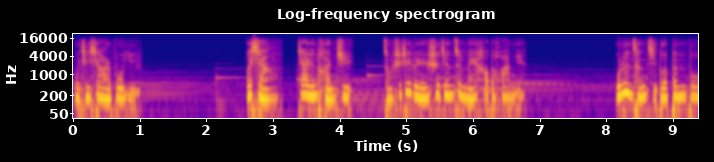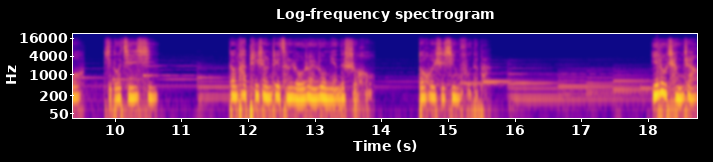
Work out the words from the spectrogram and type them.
母亲笑而不语。我想，家人团聚，总是这个人世间最美好的画面。无论曾几多奔波，几多艰辛，当他披上这层柔软入眠的时候，都会是幸福的吧。一路成长，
